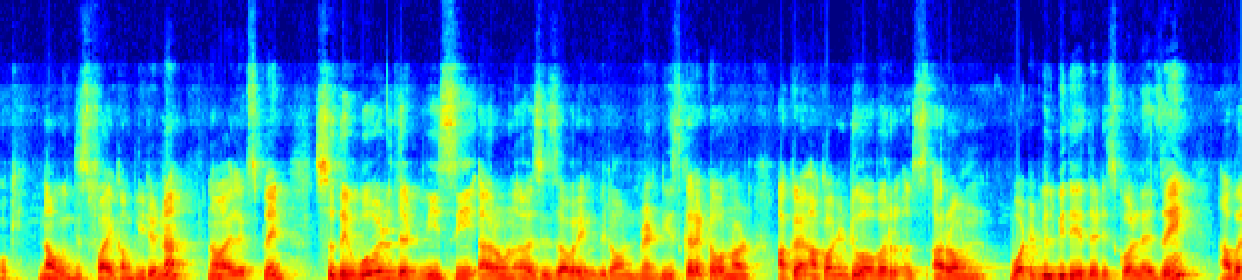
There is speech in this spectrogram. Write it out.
Okay now this five completed now now i'll explain. So the world that we see around us is our environment. Is correct or not? According to our around what it will be there that is called as a our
